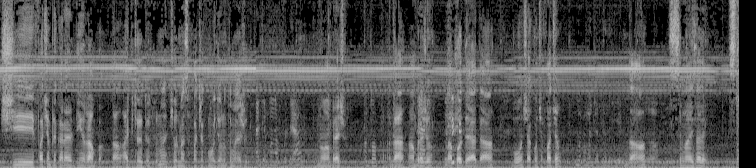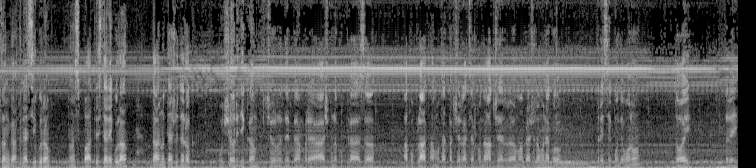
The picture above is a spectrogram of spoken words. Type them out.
Și facem plecarea din rampă, da? Ai piciorul pe frână. Ce urmează să faci acum? Uite, eu nu te mai ajut. Alte până la podea. Nu, am breajul. Opa, Da, am breajul la podea, da. Bun, și acum ce facem? Mă rog, înceaptă de Da. Semnalizare stânga. Ne asigurăm în spate. Este regulă? Da. Da, nu te ajut deloc. Ușor ridicăm piciorul de pe ambreiaj până cuplează. A cuplat, am mutat pe accelerație acum, da? Accelerăm, ambreiajul rămâne acolo. 3 secunde. 1, 2, 3.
